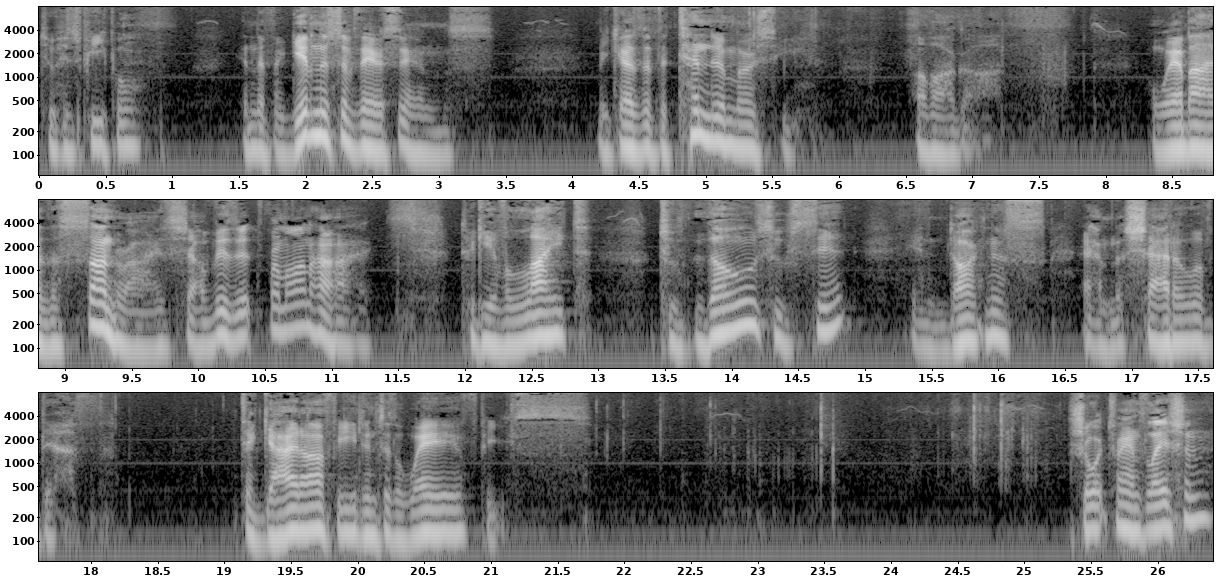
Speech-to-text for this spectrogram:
to his people and the forgiveness of their sins because of the tender mercy of our God, whereby the sunrise shall visit from on high to give light to those who sit in darkness and the shadow of death, to guide our feet into the way of peace. Short translation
